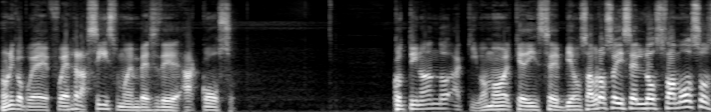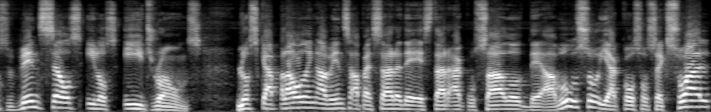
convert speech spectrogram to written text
Lo único pues fue racismo en vez de acoso. Continuando aquí, vamos a ver qué dice Viejo Sabroso. Dice, los famosos Vincels y los E-Drones. Los que aplauden a Vince a pesar de estar acusado de abuso y acoso sexual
